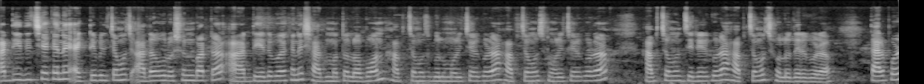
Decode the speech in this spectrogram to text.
আর দিয়ে দিচ্ছি এখানে এক টেবিল চামচ আদা ও রসুন বাটা। আর দিয়ে দেবো এখানে স্বাদ মতো লবণ, হাফ চামচ গোলমরিচের গুঁড়া, হাফ চামচ মরিচের গুঁড়া, হাফ চামচ জিরের গুঁড়া, হাফ চামচ হলুদের গুঁড়া। তারপরে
